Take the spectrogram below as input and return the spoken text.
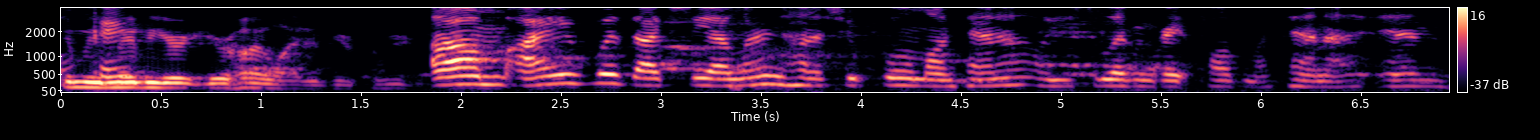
give me Okay. maybe your, your highlight of your career. Um, I was actually I learned how to shoot pool in Montana. I used to live in Great Falls, Montana, and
